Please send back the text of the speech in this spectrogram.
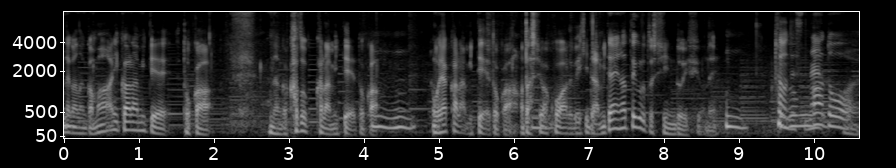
だからなんか周りから見てとかなんか家族から見てとか、うんうん。親から見てとか私はこうあるべきだみたいになってくるとしんどいですよね。うんそうですね。自分がどはいう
